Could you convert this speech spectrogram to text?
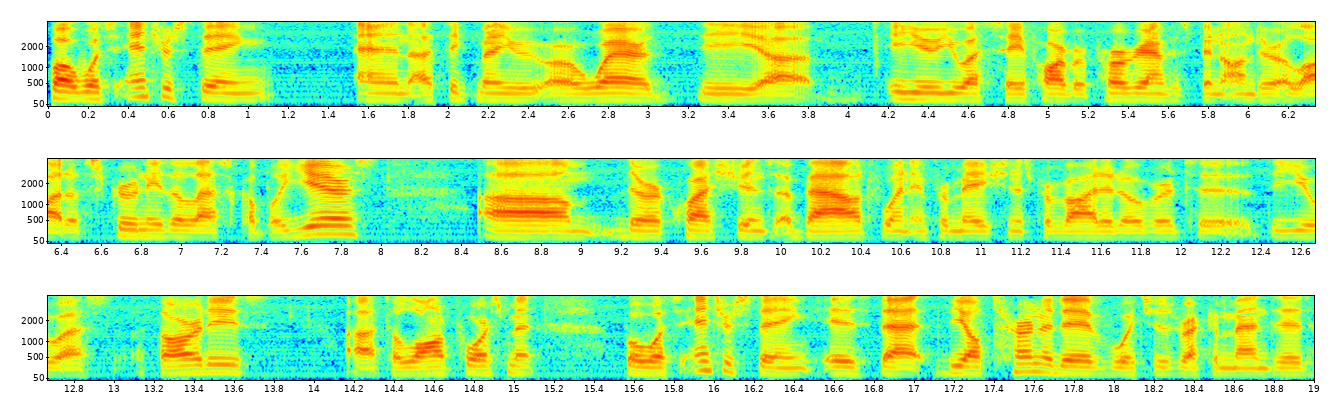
But what's interesting, and I think many of you are aware, the uh, EU-US Safe Harbor program has been under a lot of scrutiny the last couple of years. Um, there are questions about when information is provided over to the U.S. authorities, uh, to law enforcement. But what's interesting is that the alternative, which is recommended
